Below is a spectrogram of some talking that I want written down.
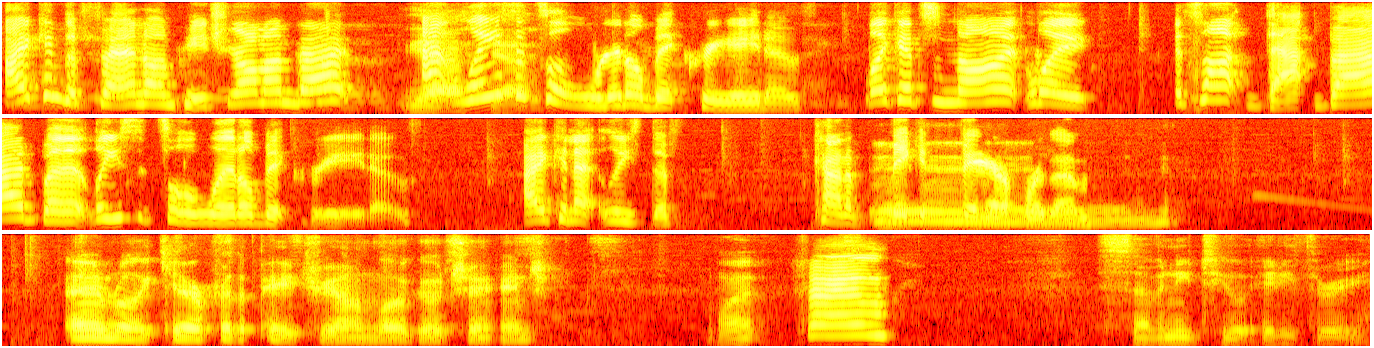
I can defend on Patreon on that. Yeah, at least yeah. it's a little bit creative. Like it's not like it's not that bad, but at least it's a little bit creative. I can at least def- kind of make it fair for them. Mm. I didn't really care for the Patreon logo change. What? Um, 7283.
